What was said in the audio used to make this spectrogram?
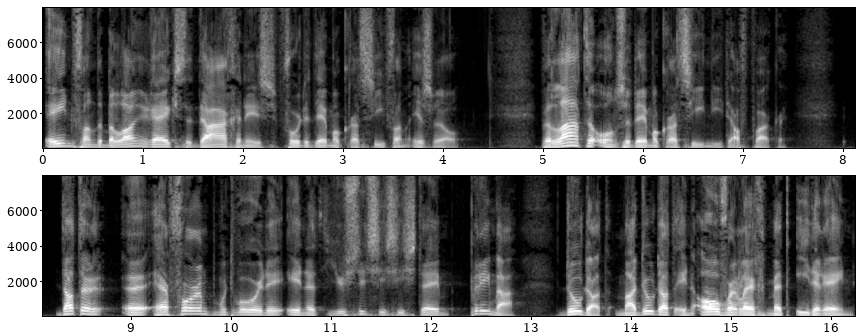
een van de belangrijkste dagen is voor de democratie van Israël. We laten onze democratie niet afpakken. Dat er uh, hervormd moet worden in het justitiesysteem, prima. Doe dat, maar doe dat in overleg met iedereen.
